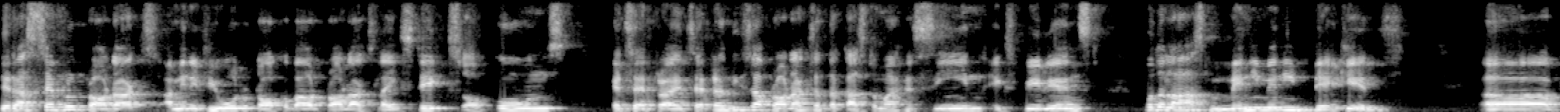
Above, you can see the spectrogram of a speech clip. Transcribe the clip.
There are several products. I mean, if you were to talk about products like sticks or cones, etc., etc., these are products that the customer has seen, experienced for the last many, many decades uh,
